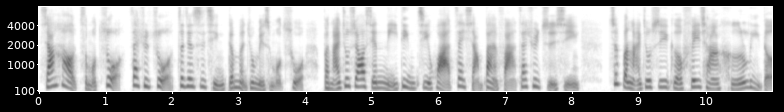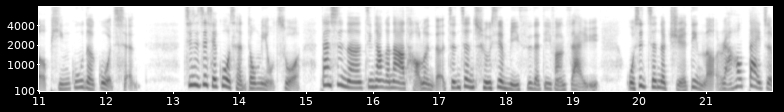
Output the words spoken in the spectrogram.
想好怎么做，再去做这件事情根本就没什么错，本来就是要先拟定计划，再想办法，再去执行。这本来就是一个非常合理的评估的过程。其实这些过程都没有错，但是呢，今天要跟大家讨论的真正出现迷思的地方在于。我是真的决定了，然后带着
